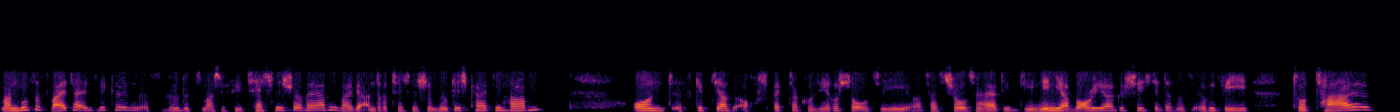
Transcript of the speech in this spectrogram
Man muss es weiterentwickeln. Es würde zum Beispiel viel technischer werden, weil wir andere technische Möglichkeiten haben. Und es gibt ja auch spektakuläre Shows wie, was heißt Shows, naja, die, die Ninja Warrior Geschichte, das ist irgendwie total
